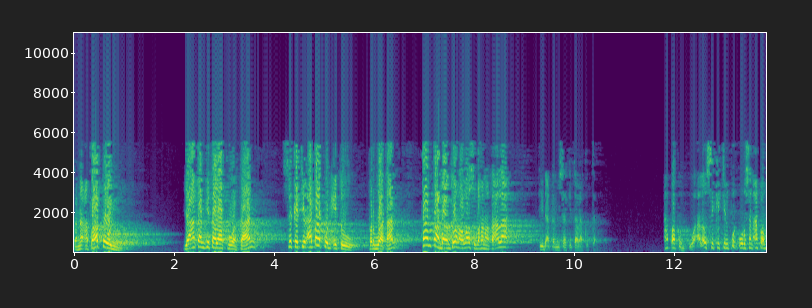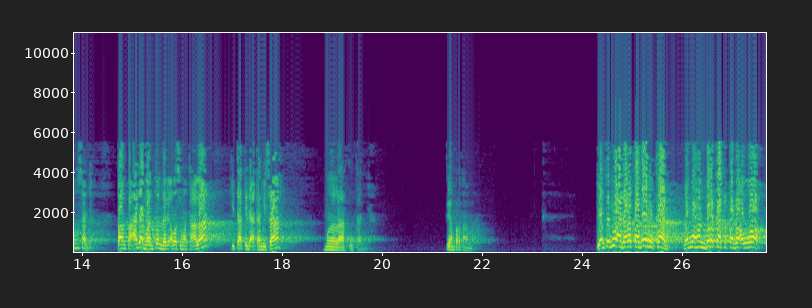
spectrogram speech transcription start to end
Karena apa pun yang akan kita lakukan, sekecil apa pun itu perbuatan, tanpa bantuan Allah Subhanahu wa taala tidak akan bisa kita lakukan. Apa pun, walau sekecil pun urusan apa pun saja, tanpa ada bantuan dari Allah Subhanahu wa taala, kita tidak akan bisa melakukannya. Itu yang pertama. Yang kedua adalah tabarukan, memohon berkah kepada Allah.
